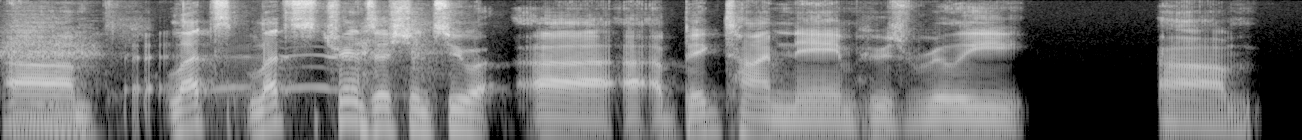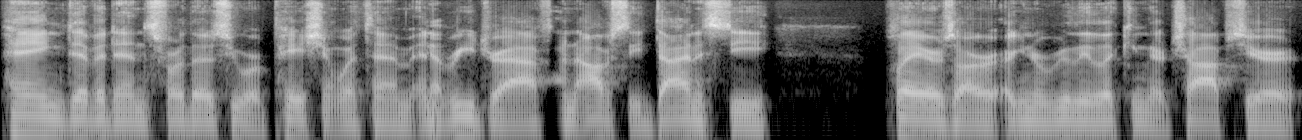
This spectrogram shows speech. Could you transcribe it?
Um, let's let's transition to uh, a, a big time name who's really um, paying dividends for those who are patient with him and redraft, and obviously dynasty players are you know really licking their chops here.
